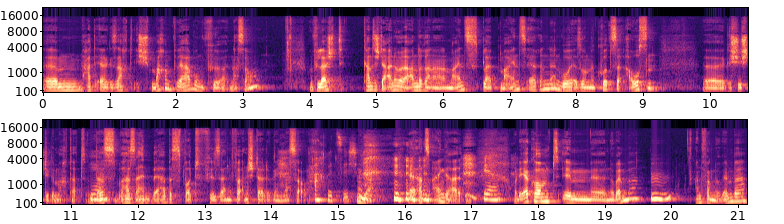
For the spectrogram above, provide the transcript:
ähm, hat er gesagt, ich mache Werbung für Nassau. Und vielleicht kann sich der eine oder andere an Mainz bleibt Mainz erinnern, wo er so eine kurze Außengeschichte gemacht hat. Und Ja. das war sein Werbespot für seine Veranstaltung in Nassau. ach witzig. Ja, er hat es eingehalten. Ja. Und er kommt im äh, November, Anfang November.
